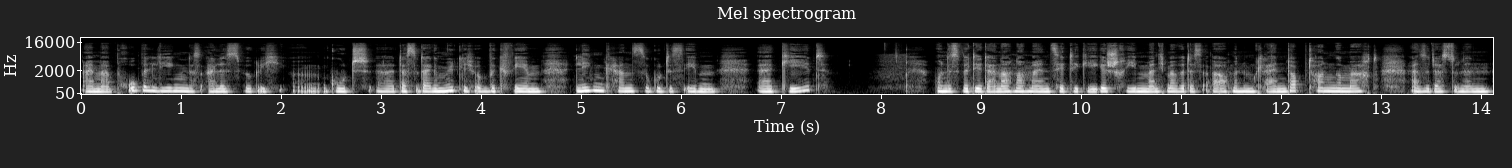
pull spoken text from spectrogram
einmal Probe liegen, dass alles wirklich äh, gut, äh, dass du da gemütlich und bequem liegen kannst, so gut es eben äh, geht. Und es wird dir dann auch nochmal ein CTG geschrieben. Manchmal wird es aber auch mit einem kleinen Dopton gemacht. Also, dass du dann,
